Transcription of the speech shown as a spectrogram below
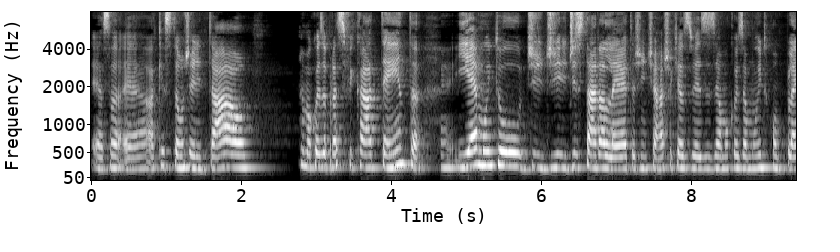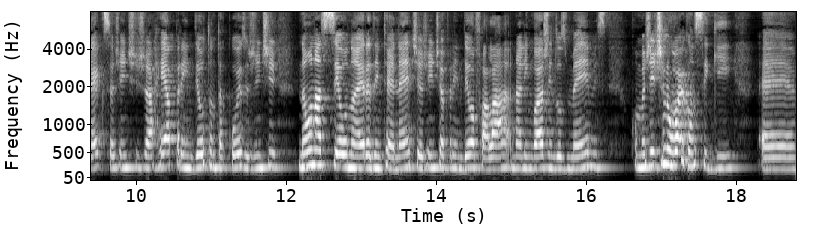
essa é, a questão genital, é uma coisa para se ficar atenta e é muito de, de, de, estar alerta. A gente acha que às vezes é uma coisa muito complexa, a gente já reaprendeu tanta coisa, a gente não nasceu na era da internet, a gente aprendeu a falar na linguagem dos memes. Como a gente não vai conseguir é,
